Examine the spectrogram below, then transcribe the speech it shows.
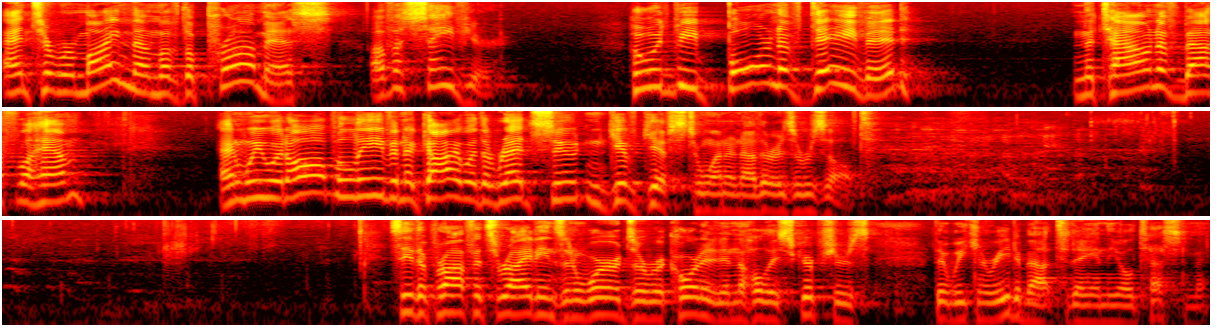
and to remind them of the promise of a Savior who would be born of David in the town of Bethlehem. And we would all believe in a guy with a red suit and give gifts to one another as a result. See, the prophet's writings and words are recorded in the Holy Scriptures that we can read about today in the Old Testament.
